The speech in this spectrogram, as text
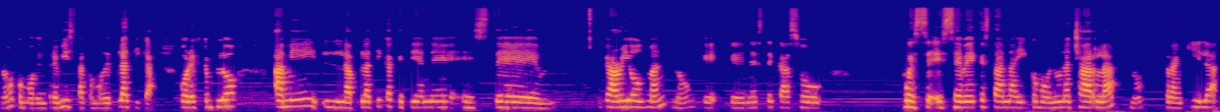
¿no? Como de entrevista, como de plática. Por ejemplo, a mí la plática que tiene este Gary Oldman, ¿no? Que, en este caso, pues se ve que están ahí como en una charla, ¿no? Tranquila,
